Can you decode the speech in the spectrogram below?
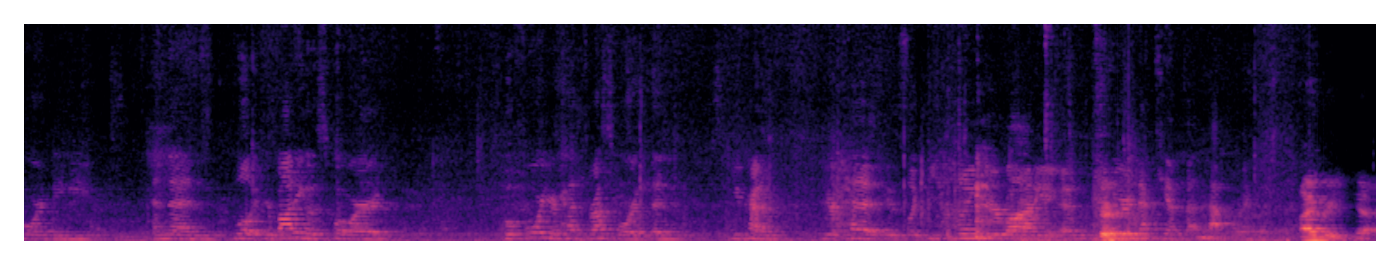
forward maybe, and then, well, if your body goes forward before your head thrusts forward, then you kind of, your head is like behind your body and Sure. your neck can't bend that way. I agree, yeah.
